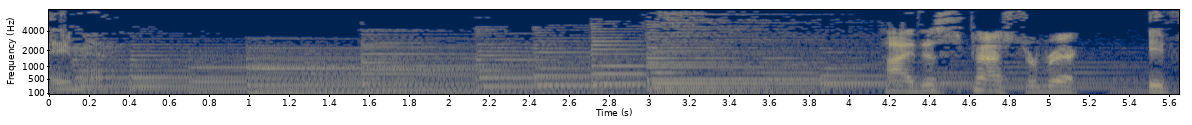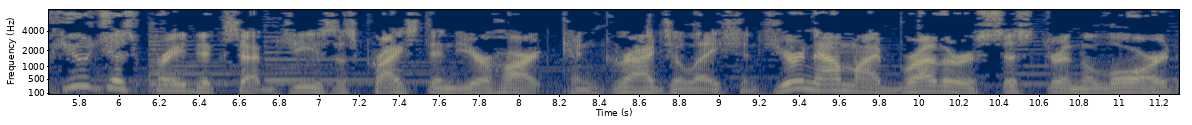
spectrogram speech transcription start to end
Amen. Hi, this is Pastor Rick. If you just prayed to accept Jesus Christ into your heart, congratulations. You're now my brother or sister in the Lord,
